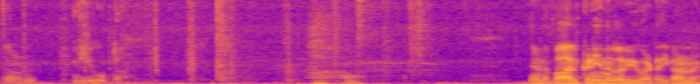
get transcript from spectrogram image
ഇതാണ് വ്യൂ ഇതാണ് ബാൽക്കണി എന്നുള്ള വ്യൂ ആട്ടോ ഈ കാണുന്നത്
